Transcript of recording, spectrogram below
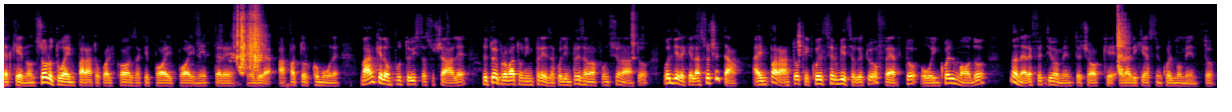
perché non solo tu hai imparato qualcosa che poi puoi mettere dire, a fattor comune, ma anche da un punto di vista sociale, se tu hai provato un'impresa, quell'impresa non ha funzionato, vuol dire che la società ha imparato che quel servizio che tu hai offerto o in quel modo non era effettivamente ciò che era richiesto in quel momento.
